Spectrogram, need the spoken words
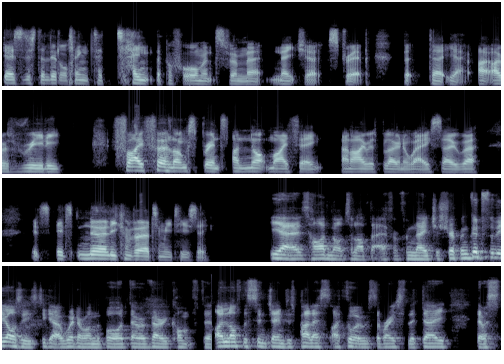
There's just a little thing to taint the performance from uh, Nature Strip, but uh, yeah, I, I was really five furlong sprints are not my thing, and I was blown away. So uh, it's it's nearly converting me, TC. Yeah, it's hard not to love that effort from Nature Strip, and good for the Aussies to get a winner on the board. They were very confident. I love the St James's Palace. I thought it was the race of the day. There was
